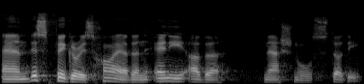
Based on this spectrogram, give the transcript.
And this figure is higher than any other national study.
